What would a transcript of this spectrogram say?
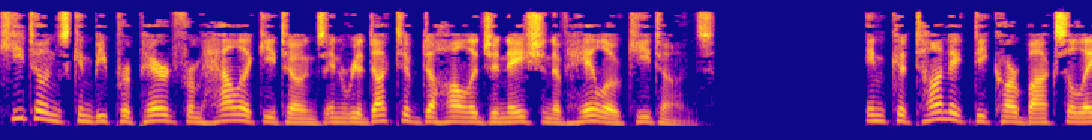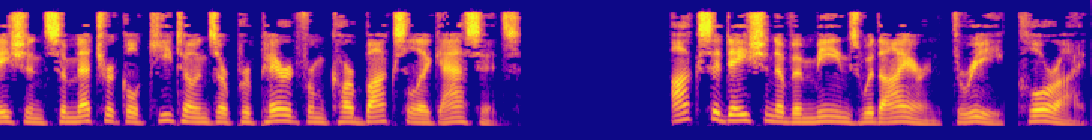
Ketones can be prepared from haloketones in reductive dehalogenation of haloketones. In ketonic decarboxylation symmetrical ketones are prepared from carboxylic acids. Oxidation of amines with iron chloride.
